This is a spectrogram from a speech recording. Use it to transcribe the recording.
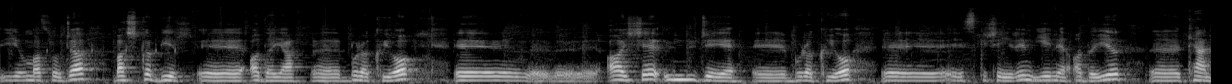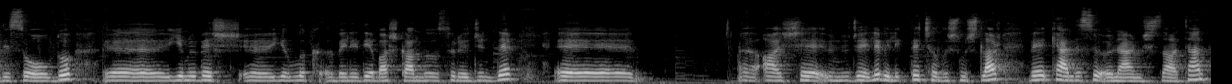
Yılmaz Hoca başka bir e, adaya bırakıyor. Ayşe Ünlüce'ye bırakıyor. E, Eskişehir'in yeni adayı kendisi oldu. E, 25 e, yıllık belediye başkanlığı sürecinde Ayşe Ünlüce ile birlikte çalışmışlar ve kendisi önermiş zaten.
